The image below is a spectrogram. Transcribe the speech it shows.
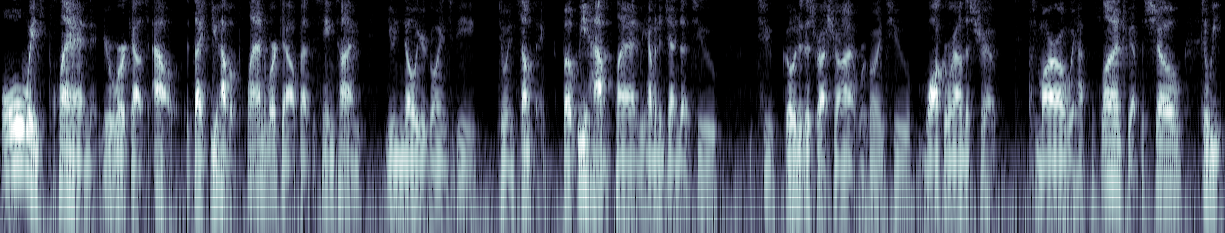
always plan your workouts out. It's like you have a planned workout, but at the same time, you know you're going to be doing something. But we have a plan. We have an agenda to to go to this restaurant. We're going to walk around the strip. Tomorrow we have this lunch. We have this show. So we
